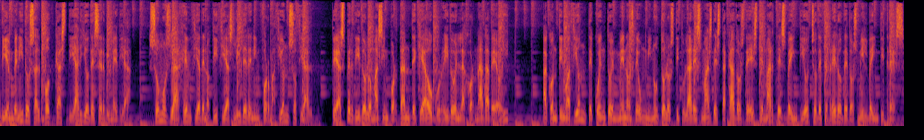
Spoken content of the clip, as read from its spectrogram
Bienvenidos al podcast diario de Servimedia. Somos la agencia de noticias líder en información social. ¿Te has perdido lo más importante que ha ocurrido en la jornada de hoy? A continuación te cuento en menos de un minuto los titulares más destacados de este martes 28 de febrero de 2023.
